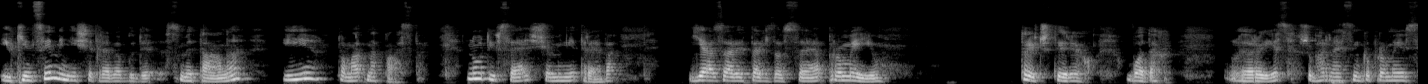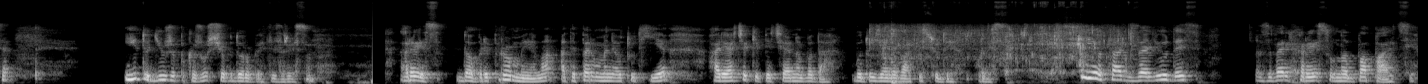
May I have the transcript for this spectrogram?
І в кінці мені ще треба буде сметана і томатна паста. Ну, от і все, що мені треба. Я зараз, перш за все, промию 3-4 водах е, рис, щоб гарнесенько промився. І тоді вже покажу, що буду робити з рисом. Рис добре промила, а тепер у мене отут є гаряча кип'ячена вода. Буду заливати сюди рис. І отак залю десь зверх рису на два пальці.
